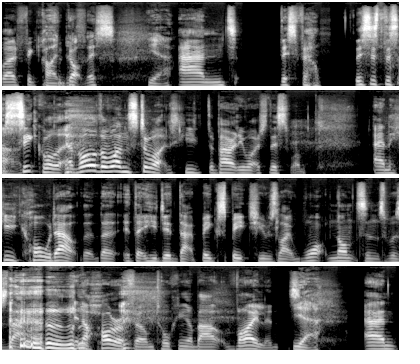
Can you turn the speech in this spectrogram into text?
But I think he kind forgot of. this. Yeah, and this film. This is the sequel of all the ones to watch. He apparently watched this one. And he called out that, that that he did that big speech. He was like, "What nonsense was that in a horror film talking about violence?" Yeah, and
